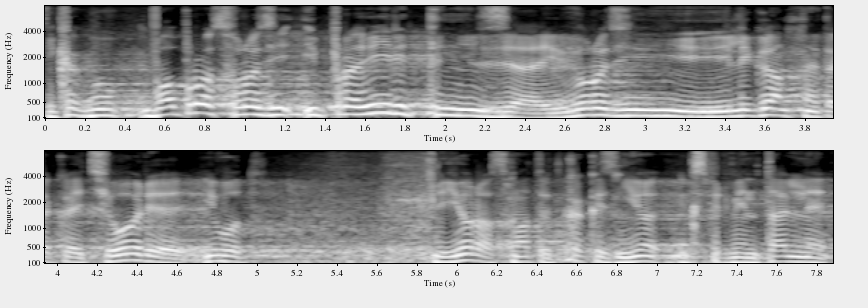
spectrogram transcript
и как бы вопрос вроде и проверить-то нельзя, и вроде и элегантная такая теория, и вот ее рассматривают, как из нее экспериментальные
